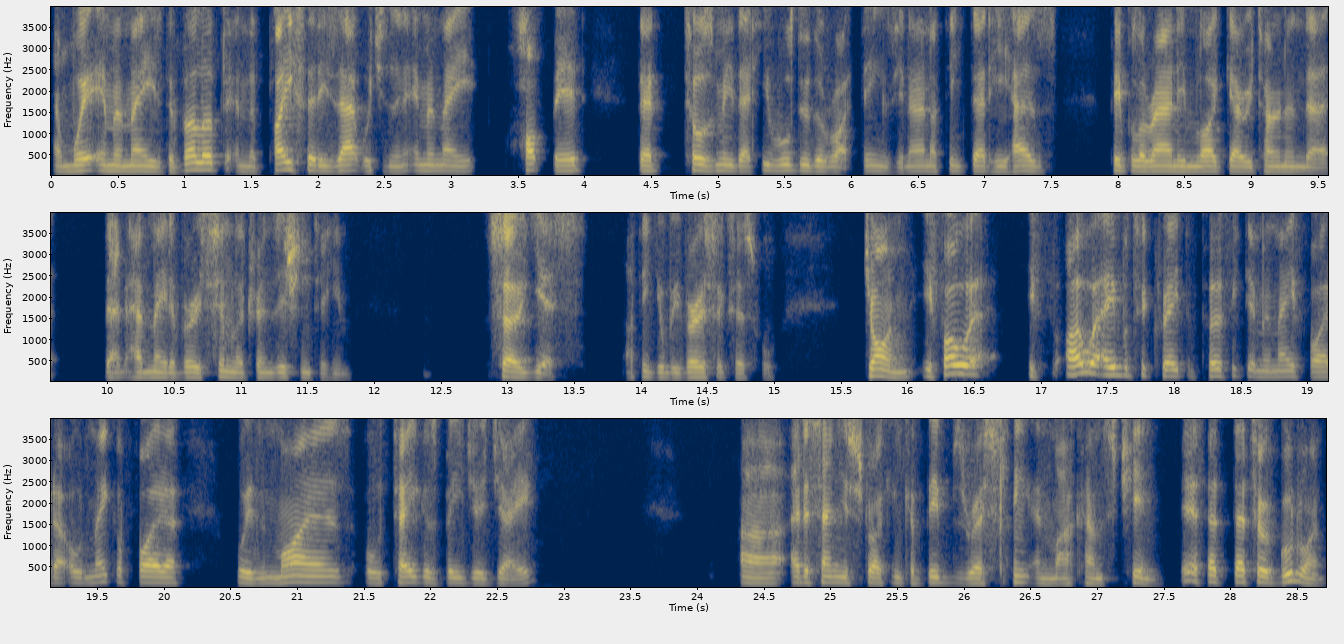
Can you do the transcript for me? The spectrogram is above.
and where MMA is developed and the place that he's at, which is an MMA hotbed, that tells me that he will do the right things, you know. And I think that he has people around him like Garry Tonon that that have made a very similar transition to him. So yes, I think you'll be very successful. John, if I were if I were able to create the perfect MMA fighter, I would make a fighter with Myers Ortega's BJJ, uh, Adesanya striking, Khabib's wrestling, and Mark Hunt's chin. Yeah, that, that's a good one.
